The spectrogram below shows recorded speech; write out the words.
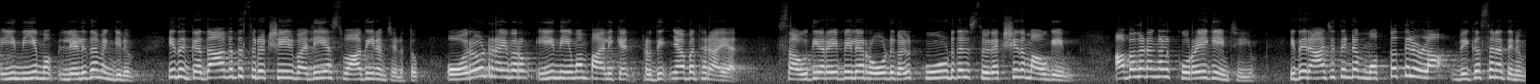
ഈ നിയമം ലളിതമെങ്കിലും ഇത് ഗതാഗത സുരക്ഷയിൽ വലിയ സ്വാധീനം ചെലുത്തും. ഓരോ ഡ്രൈവറും ഈ നിയമം പാലിക്കാൻ പ്രതിജ്ഞാബദ്ധരായാൽ സൗദി അറേബ്യയിലെ റോഡുകൾ കൂടുതൽ സുരക്ഷിതമാവുകയും അപകടങ്ങൾ കുറയുകയും ചെയ്യും. ഇത് രാജ്യത്തിന്റെ മൊത്തത്തിലുള്ള വികസനത്തിനും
